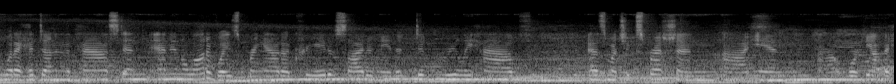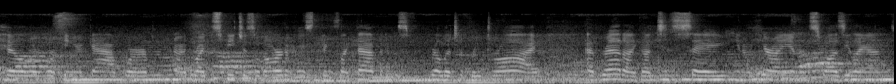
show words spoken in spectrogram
what I had done in the past, and, and in a lot of ways bring out a creative side of me that didn't really have as much expression uh, in uh, working on the Hill or working at Gap, where you know, I'd write speeches and articles and things like that, but it was relatively dry. At Red, I got to say, you know, here I am in Swaziland,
